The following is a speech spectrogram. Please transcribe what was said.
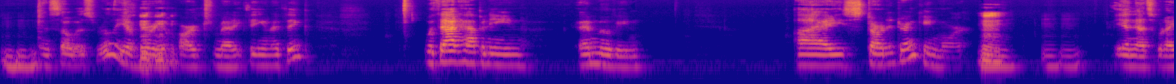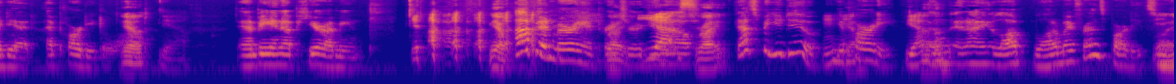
hmm and so it was really a very hard traumatic thing. And I think with that happening and moving, I started drinking more, Mm. hmm and that's what I did. I partied a lot. Yeah. Yeah. And being up here, I mean, Yeah. Yeah. up in Murray and Pritchard, you Yes. know, Right. that's what you do. You Mhm. Yeah. party. Yeah. Uh-huh. And, and I, a lot, a lot of my friends partied, so Mhm.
